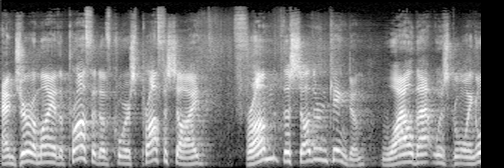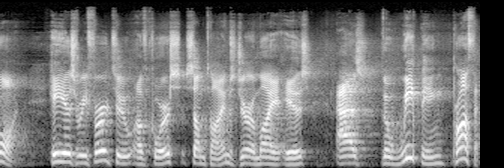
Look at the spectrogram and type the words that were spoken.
And Jeremiah the prophet, of course, prophesied from the southern kingdom while that was going on. He is referred to, of course, sometimes, Jeremiah is, as the weeping prophet.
